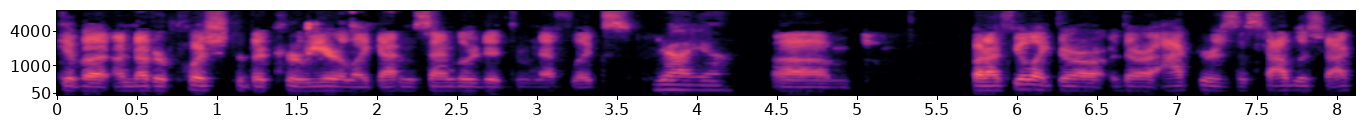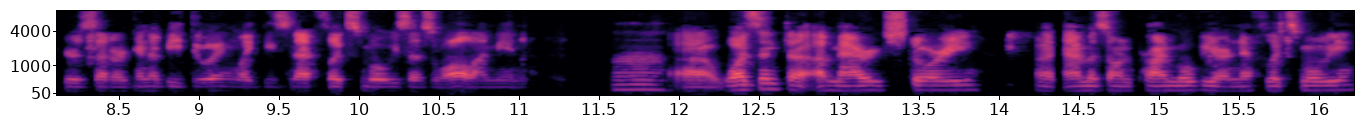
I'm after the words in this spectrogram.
give a, another push to their career, like Adam Sandler did through Netflix. Yeah. Yeah. Um, but I feel like there are there are actors, established actors, that are gonna be doing like these Netflix movies as well. I mean, Mm. uh, wasn't a, a Marriage Story an Amazon Prime movie or Netflix movie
